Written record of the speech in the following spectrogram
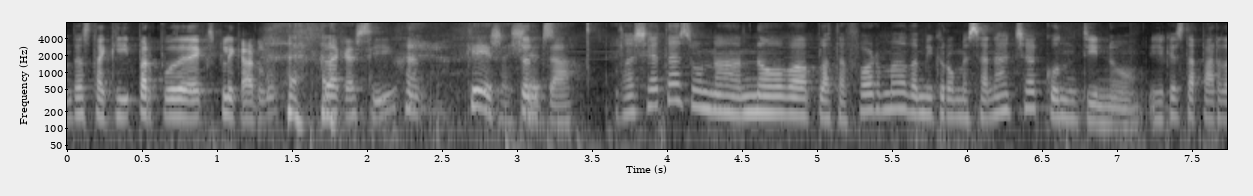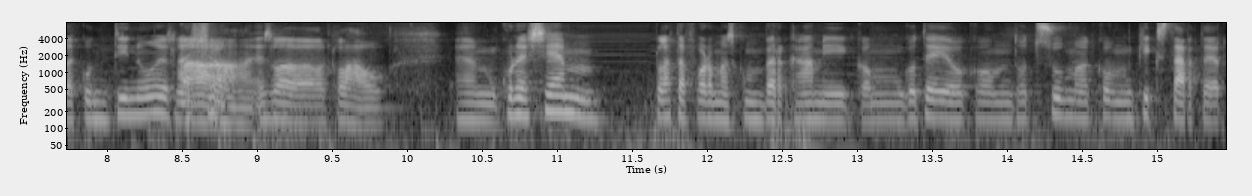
d'estar de, aquí per poder explicar-lo. Clar que sí. què és l'aixeta? Doncs, l'aixeta és una nova plataforma de micromecenatge continu continu, i aquesta part de continu és la, Això. és la clau. Um, coneixem plataformes com Berkami, com Goteo, com Totsuma, com Kickstarter,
